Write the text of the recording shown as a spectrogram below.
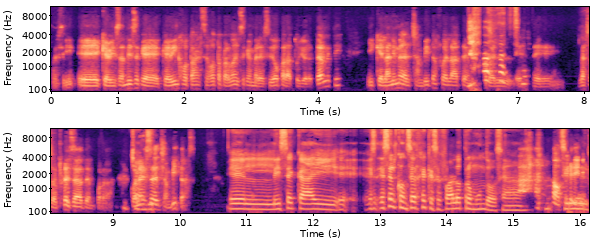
Pues sí, eh, Kevin San dice que Kevin JSJ, perdón, dice que merecido para tu Your Eternity y que el anime del Chambita fue la, este, la sorpresa de la temporada. ¿Cuál es ese del Chambitas? El Isekai eh, es, es, el conserje que se fue al otro mundo, o sea, sí, el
